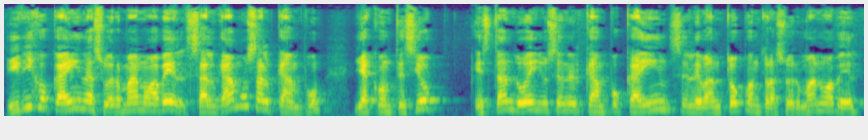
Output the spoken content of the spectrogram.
y dijo Caín a su hermano Abel, salgamos al campo, y aconteció, estando ellos en el campo, Caín se levantó contra su hermano Abel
